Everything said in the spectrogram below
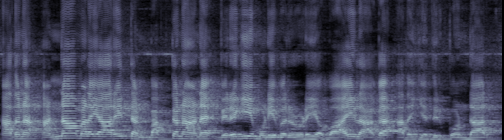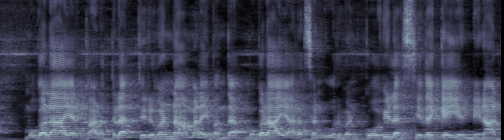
அதனை அண்ணாமலையாரை தன் பக்தனான விரகிய முனிவருடைய வாயிலாக அதை எதிர்கொண்டார். முகலாயர் காலத்தில் திருவண்ணாமலை வந்த முகலாய அரசன் ஒருவன் கோவிலை சிதைக்க எண்ணினான்.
